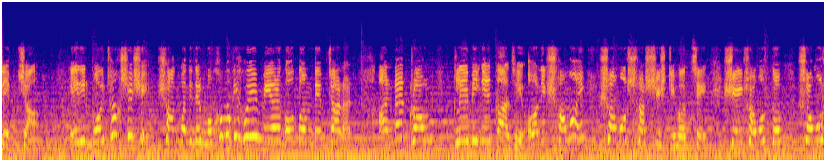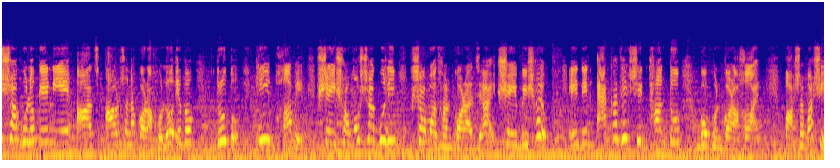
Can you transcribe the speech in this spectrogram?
লেপচা। এদিন বৈঠক শেষে সাংবাদিকদের মুখোমুখি হয়ে মেয়র গৌতম দেব জানান আন্ডারগ্রাউন্ড ক্লেবিং কাজে অনেক সময় সমস্যার সৃষ্টি হচ্ছে। সেই সমস্ত সমস্যাগুলোকে নিয়ে আজ আলোচনা করা হলো এবং দ্রুত কীভাবে সেই সমস্যাগুলি সমাধান করা যায় সেই বিষয়েও এদিন একাধিক সিদ্ধান্ত গ্রহণ করা হয়। পাশাপাশি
